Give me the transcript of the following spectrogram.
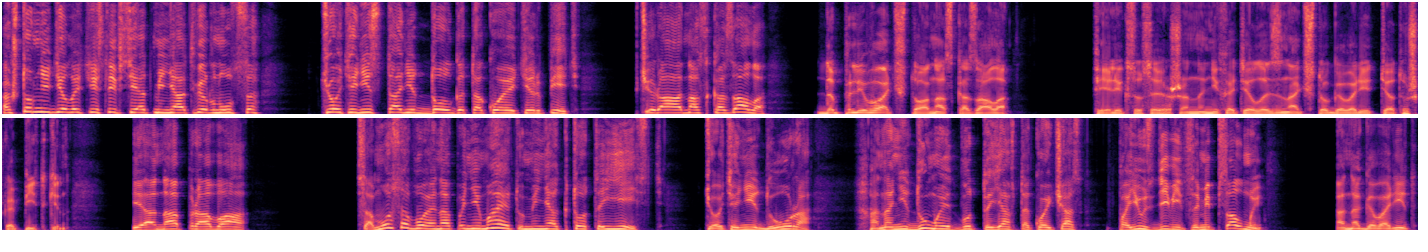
А что мне делать, если все от меня отвернутся? Тетя не станет долго такое терпеть. Вчера она сказала...» «Да плевать, что она сказала!» Феликсу совершенно не хотелось знать, что говорит тетушка Питкин — и она права. Само собой, она понимает, у меня кто-то есть. Тетя не дура. Она не думает, будто я в такой час пою с девицами псалмы. Она говорит,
